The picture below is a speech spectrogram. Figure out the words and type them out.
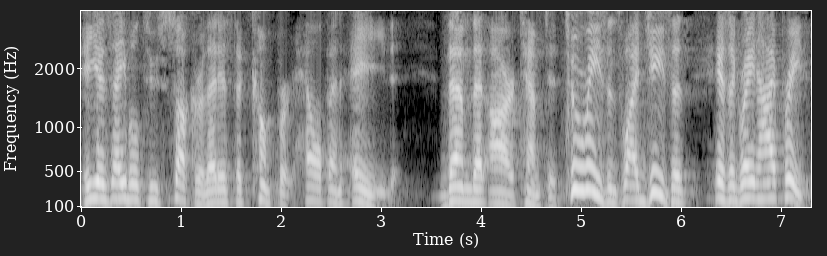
he is able to succor, that is to comfort, help, and aid them that are tempted. Two reasons why Jesus is a great high priest.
